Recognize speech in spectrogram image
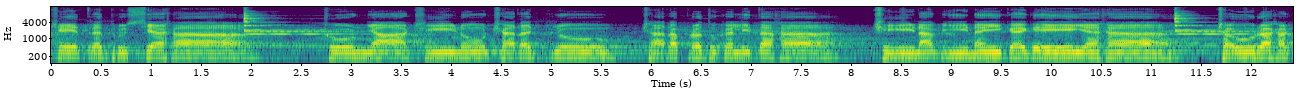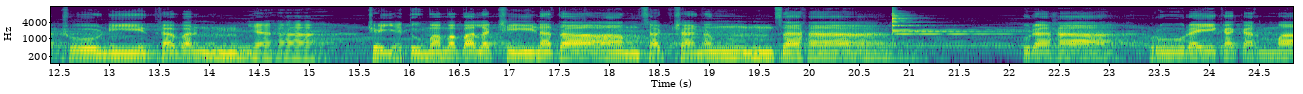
क्षेत्रदृश्यः। क्षोण्याक्षीणोऽक्षरज्ञो क्षरप्रधुकलितः क्षीणवीणैकगेयः क्षौरः क्षोणीद्रवर्ण्यः क्षयतु मम बलक्षीणतां सक्षणं सः। पुरः क्रूरैककर्मा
